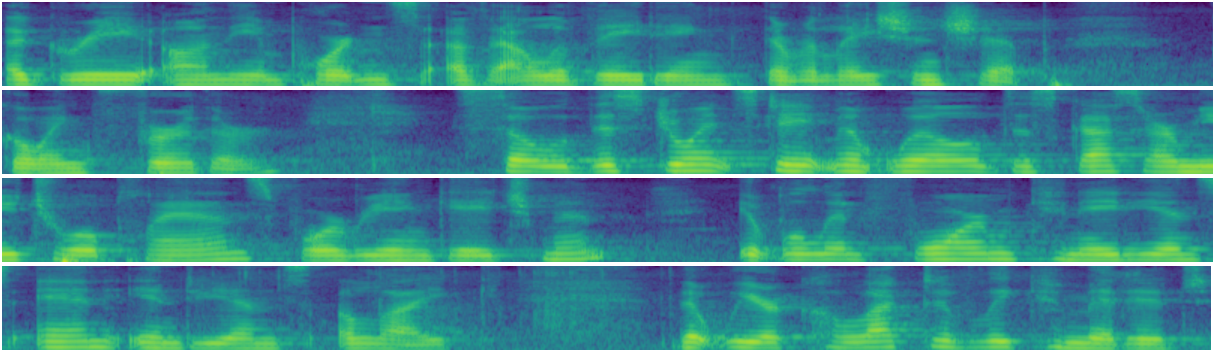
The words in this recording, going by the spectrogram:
agree on the importance of elevating the relationship going further. So this joint statement will discuss our mutual plans for re-engagement. It will inform Canadians and Indians alike that we are collectively committed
